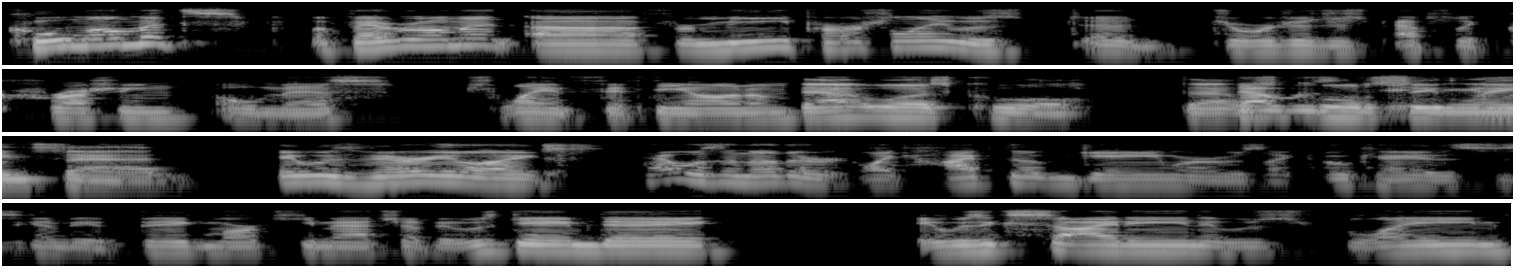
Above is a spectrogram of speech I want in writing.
cool moments, a favorite moment. Uh, for me personally was uh, Georgia just absolutely crushing Ole Miss, just laying fifty on them. that was cool. That was, that was- cool to see it was- Lane sad. It was very like that was another like hyped up game where it was like, okay, this is gonna be a big marquee matchup. It was game day. It was exciting. It was Lane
